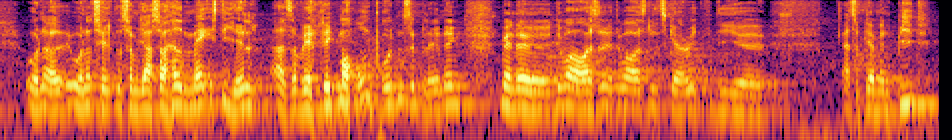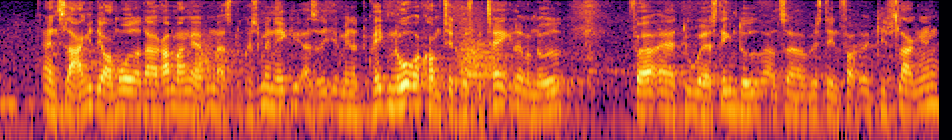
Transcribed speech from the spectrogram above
under, under teltet, som jeg så havde mast ihjel, altså ved at lægge mig på den simpelthen. Ikke? Men øh, det, var også, det var også lidt scary, fordi øh, altså bliver man bit af en slange i det område, og der er ret mange af dem, altså du kan simpelthen ikke, altså jeg mener, du kan ikke nå at komme til et hospital eller noget, før at du er stendød, altså hvis det er en giftslange, ikke?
